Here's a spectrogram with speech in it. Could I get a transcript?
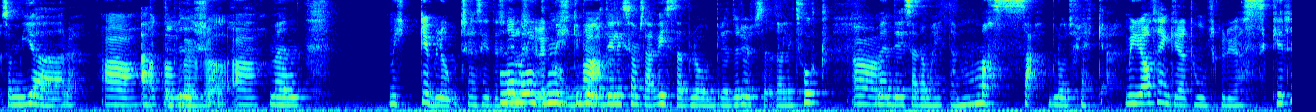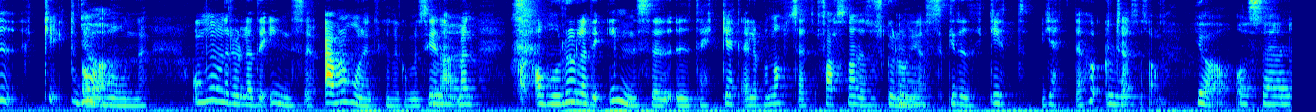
som gör ja, att det man blir så. Ja. Men, Mycket blod känns inte som nej det men inte mycket komma. blod. Det är liksom så här, visst att blod breder ut sig väldigt fort. Ja. Men det är så här, de har hittat massa blodfläckar. Men jag tänker att hon skulle ju ha skrikit Ja. om, hon, om hon rullade in sig, även om hon inte kunde kommunicera, Nej. men om hon rullade in sig i täcket eller på något sätt fastnade så skulle hon Mm. ju ha skrikit jättehögt känns det som. Ja, och sen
